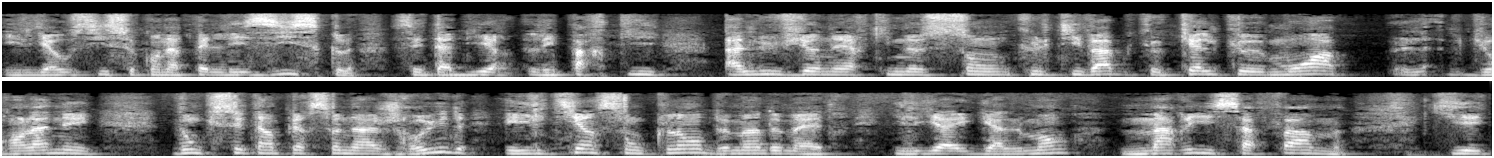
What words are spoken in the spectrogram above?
il y a aussi ce qu'on appelle les iscles, c'est-à-dire les parties alluvionnaires qui ne sont cultivables que quelques mois durant l'année. Donc c'est un personnage rude et il tient son clan de main de maître. Il y a également Marie, sa femme, qui est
